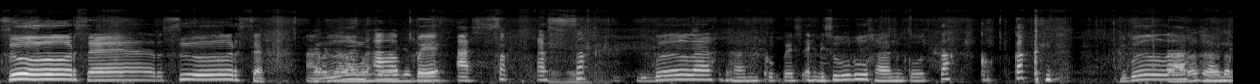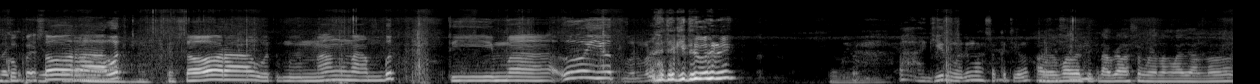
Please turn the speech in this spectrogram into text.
surser surser anun ape asak asak di belahanku pes eh di suluhanku tak kokak di belahanku pesoraut menang nambut tima uyut tuh gitu mana ah anjir mana masa kecil Ayo mah letik nabi langsung main layangan.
